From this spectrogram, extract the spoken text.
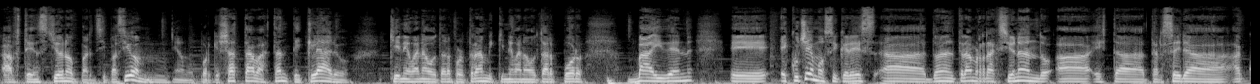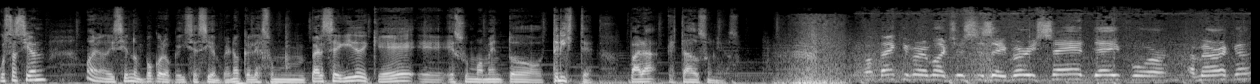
abstención o participación, Mm. digamos, porque ya está bastante claro quiénes van a votar por Trump y quiénes van a votar por Biden. Eh, escuchemos, si querés, a Donald Trump reaccionando a esta tercera acusación, bueno, diciendo un poco lo que dice siempre, ¿no? Que él es un perseguido y que eh, es un momento triste para Estados Unidos. Well, thank you very much. This is a very sad day for America.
